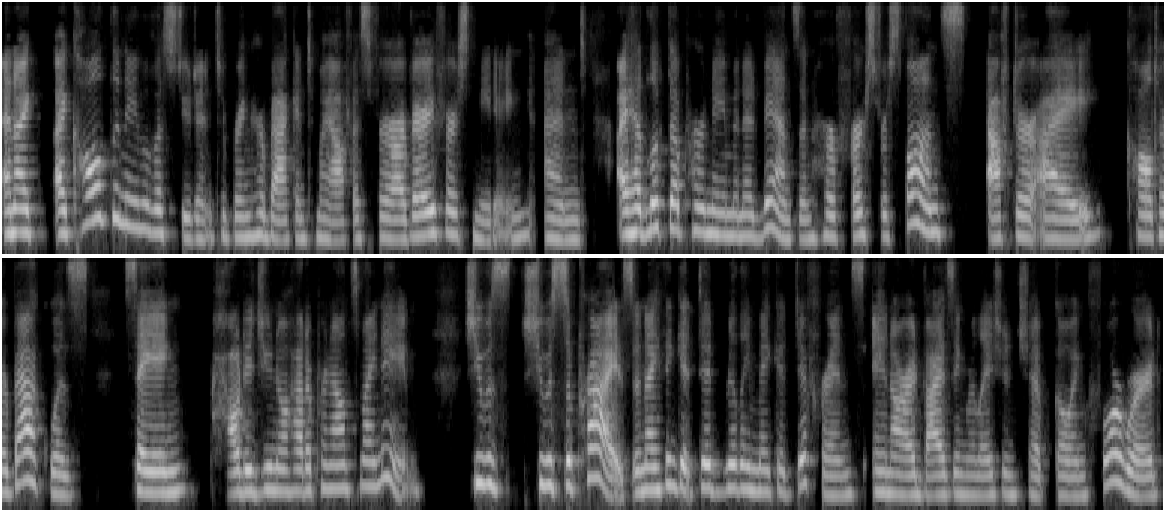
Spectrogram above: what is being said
And I, I called the name of a student to bring her back into my office for our very first meeting. And I had looked up her name in advance. And her first response after I called her back was saying, How did you know how to pronounce my name? She was she was surprised. And I think it did really make a difference in our advising relationship going forward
